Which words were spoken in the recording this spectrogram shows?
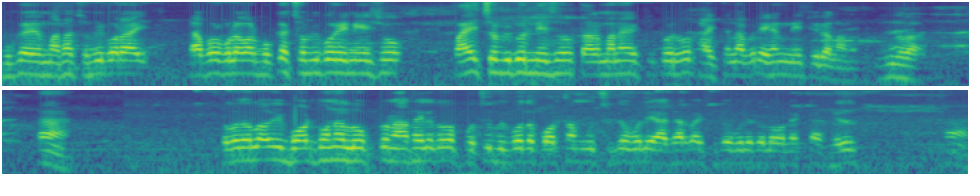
বুকে মাথা ছবি করাই। তারপর বলে আবার বুকের ছবি করে নিয়ে পায়ের ছবি করে নিয়ে এসো তার মানে কি করব? থাকতে না পেরে এখানে নিয়ে চলে এলাম। ধন্যবাদ। হ্যাঁ। তবে ধরো ওই বর্ধমানের লোক তো না থাকলে তো প্রচুর বিপদে পড়তাম ছিল বলে আধার ভাই ছিল বলে তোলো অনেকটা হেল্প হ্যাঁ।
